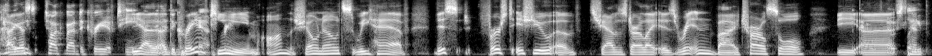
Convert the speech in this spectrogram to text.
How I guess- we talk about the creative team? yeah, uh, the creative team on the show notes. We have this first issue of Shadows of Starlight is written by Charles Soule. The uh, no sleep. pen-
